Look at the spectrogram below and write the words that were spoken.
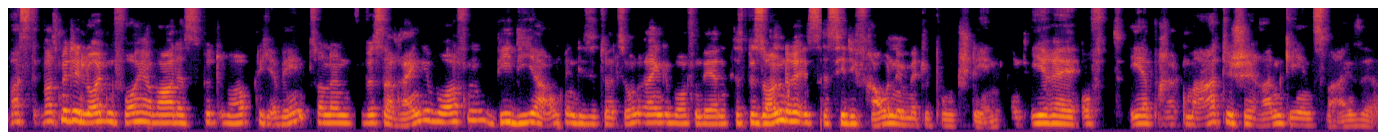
Was, was mit den Leuten vorher war, das wird überhaupt nicht erwähnt, sondern wirst da reingeworfen, wie die ja auch in die Situation reingeworfen werden. Das Besondere ist, dass hier die Frauen im Mittelpunkt stehen und ihre oft eher pragmatische Herangehensweise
